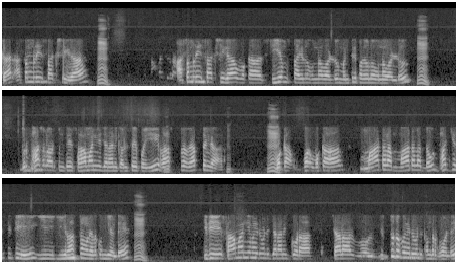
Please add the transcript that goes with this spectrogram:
సార్ అసెంబ్లీ సాక్షిగా ఉమ్, అసెంబ్లీ సాక్షిగా ఒక సీఎం స్థాయిలో ఉన్నవాళ్ళు మంత్రి పదవిలో ఉన్నవాళ్ళు ఉమ్, దుర్భాషలాడుతుంటే సామాన్య జనానికి అలసైపోయి రాష్ట్ర వ్యాప్తంగా ఒక ఒక మాటల మాటల దౌర్భాగ్య స్థితి ఈ ఈ రాష్ట్రంలో నెలకొంది అంటే ఇది సామాన్యమైనటువంటి జనానికి కూడా చాలా విస్తృతమైనటువంటి సందర్భం అండి.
